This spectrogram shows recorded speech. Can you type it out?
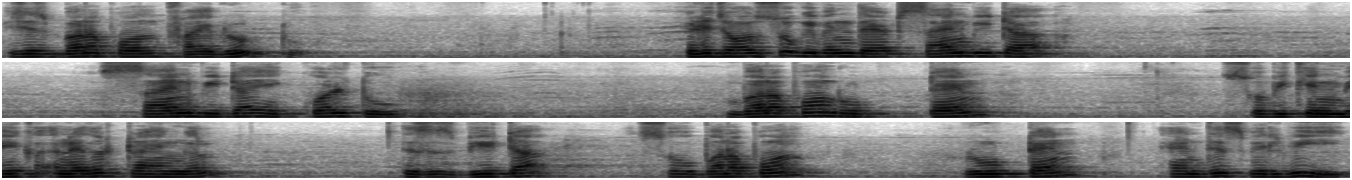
which is 1 upon 5 root 2 it is also given that sine beta sine beta equal to 1 upon root 10 so we can make another triangle. This is beta. So 1 upon root 10 and this will be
